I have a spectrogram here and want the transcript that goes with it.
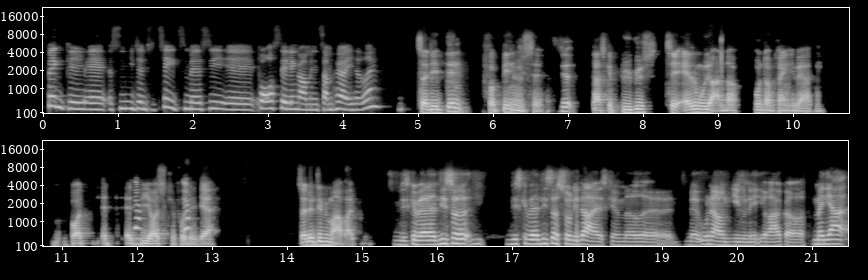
spinkel øh, sådan identitetsmæssig øh, forestilling om en samhørighed. Ikke? Så det er den forbindelse, der skal bygges til alle mulige andre rundt omkring i verden, hvor at, at ja. vi også kan få ja. det. Ja. Så er det jo det, vi må arbejde på. Vi skal være lige så vi skal være lige så solidariske med, øh, med unavngivende irakere. Men jeg,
